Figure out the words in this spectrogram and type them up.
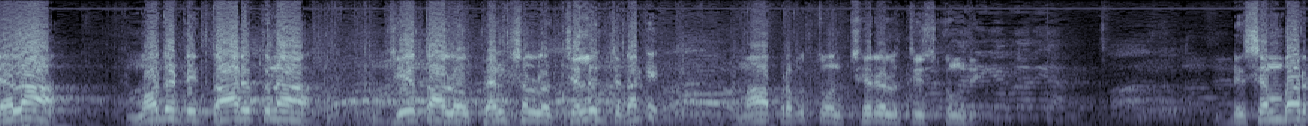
నెల మొదటి తారీఖున జీతాలు పెన్షన్లు చెల్లించడానికి మా ప్రభుత్వం చర్యలు తీసుకుంది. డిసెంబర్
